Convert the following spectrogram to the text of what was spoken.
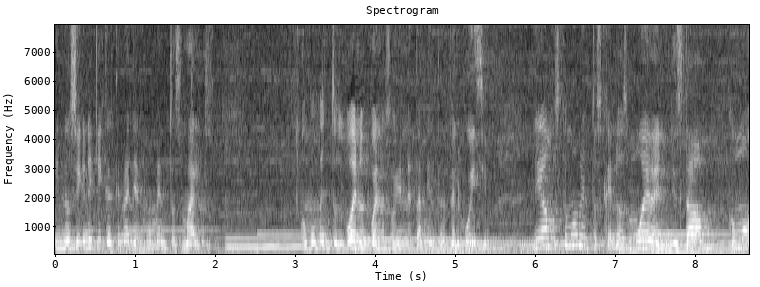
Y no significa que no hayan momentos malos o momentos buenos. Bueno, eso viene también desde el juicio. Digamos que momentos que nos mueven. Yo estaba como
